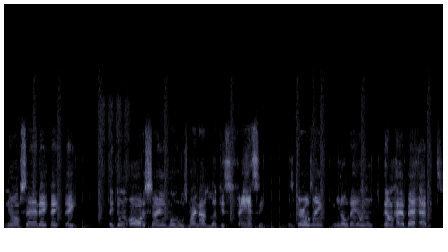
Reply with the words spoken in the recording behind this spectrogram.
You know what I'm saying? They they they they doing all the same moves. Might not look as fancy. Those girls ain't, you know, they don't they don't have bad habits.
